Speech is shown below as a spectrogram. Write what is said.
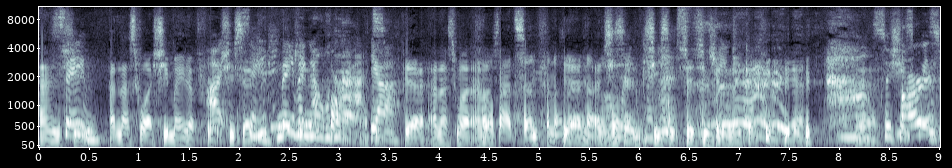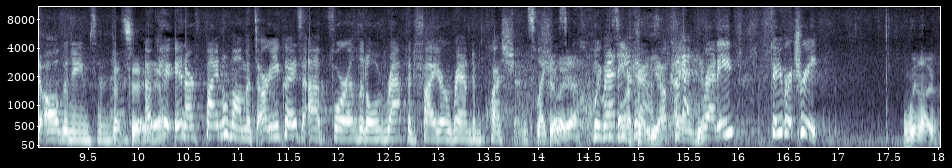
and Same. she and that's why she made up for it. I- she said. You didn't Making even up know for that. it. Yeah. yeah, and that's why. And I'm I a bad son for not yeah, knowing that. and she said she said, said she was going to make up for it. Yeah, ah, yeah. So she Are- squeezed all the names in there. that's it. Yeah. Okay, in our final moments, are you guys up for a little rapid fire random questions? Like Sure, as yeah. quick Ready? as you. Okay, yeah. Okay, Yeah. ready? Favorite treat? Willow.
